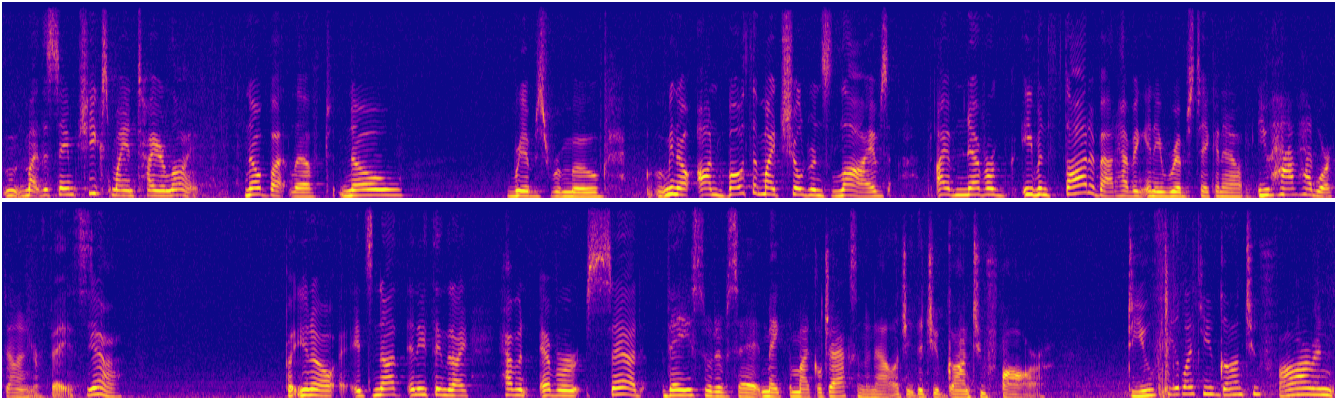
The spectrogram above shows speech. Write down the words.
my, the same cheeks my entire life. No butt lift, no ribs removed. You know, on both of my children's lives, I have never even thought about having any ribs taken out. You have had work done on your face. Yeah. But you know, it's not anything that I haven't ever said. They sort of say, make the Michael Jackson analogy that you've gone too far. Do you feel like you've gone too far and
